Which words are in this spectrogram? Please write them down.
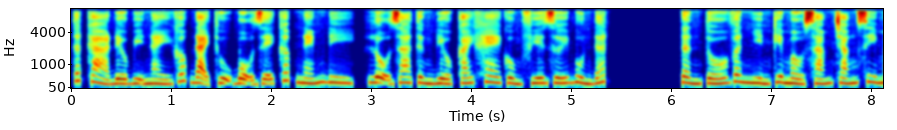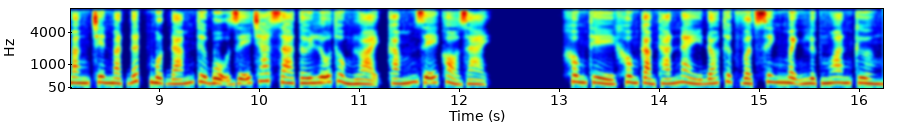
tất cả đều bị này gốc đại thụ bộ dễ cấp ném đi, lộ ra từng điều cái khe cùng phía dưới bùn đất. Tần Tố Vân nhìn kia màu xám trắng xi si măng trên mặt đất một đám từ bộ dễ chát ra tới lỗ thủng loại cắm dễ cỏ dại. Không thể không cảm thán này đó thực vật sinh mệnh lực ngoan cường.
